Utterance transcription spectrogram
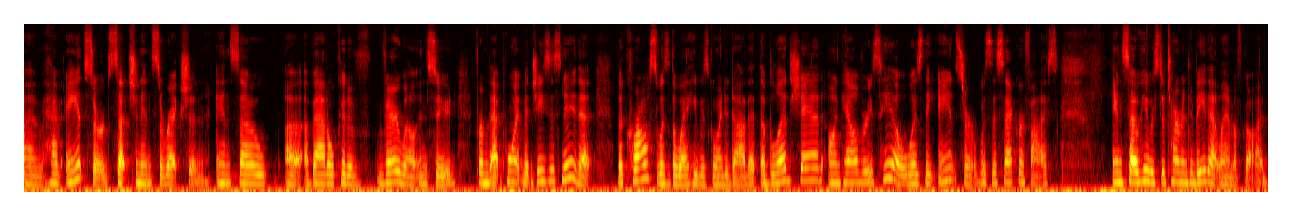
um, have answered such an insurrection. And so uh, a battle could have very well ensued from that point. But Jesus knew that the cross was the way he was going to die, that the bloodshed on Calvary's Hill was the answer, was the sacrifice. And so he was determined to be that Lamb of God.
